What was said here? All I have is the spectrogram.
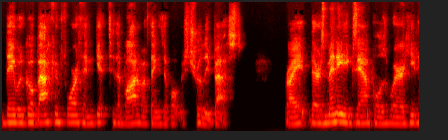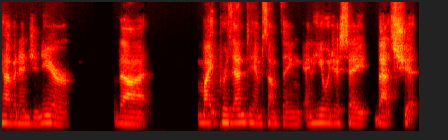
they would go back and forth and get to the bottom of things of what was truly best right? There's many examples where he'd have an engineer that might present to him something and he would just say that's shit.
